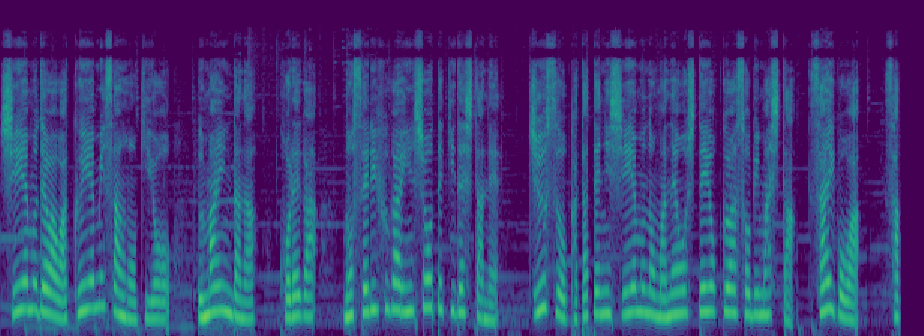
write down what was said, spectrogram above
CM では涌井絵美さんを起用。うまいんだな、これがのセリフが印象的でしたね。ジュースを片手に CM の真似をしてよく遊びました。最後は札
